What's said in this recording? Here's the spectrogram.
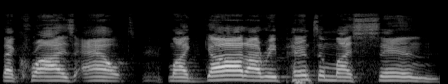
that cries out, My God, I repent of my sin,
